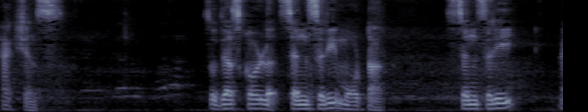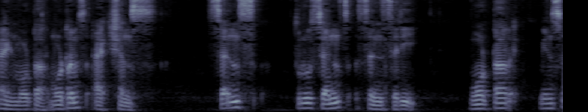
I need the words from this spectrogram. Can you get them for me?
actions. So that's called sensory motor sensory and motor. Motor means actions. Sense through sense sensory. Motor means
